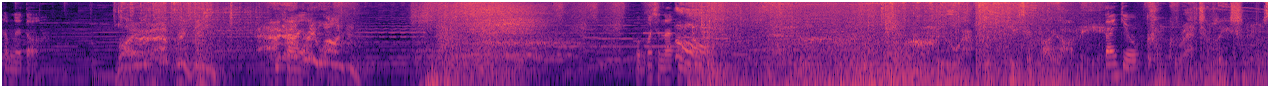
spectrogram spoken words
ทำไงต่อ my everything ดีไฟเหรอ everyone ผมก็ชนะคุณ Thank you Congratulations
